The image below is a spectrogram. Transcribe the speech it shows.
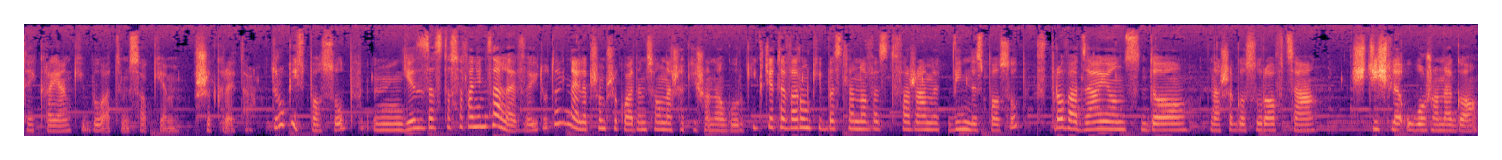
tej krajanki była tym sokiem przykryta. Drugi sposób mm, jest zastosowaniem zalewy i tutaj najlepszym przykładem są nasze kiszone ogórki, gdzie te warunki beztlenowe stwarzamy w inny sposób, wprowadzając do naszego surowca ściśle ułożonego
